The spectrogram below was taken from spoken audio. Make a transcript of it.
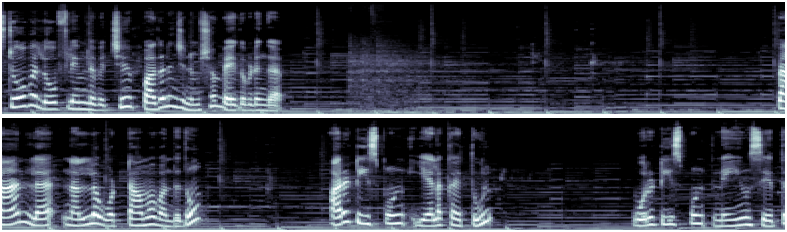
ஸ்டோவை லோ ஃப்ளேமில் வச்சு பதினஞ்சு நிமிஷம் வேக விடுங்க. பேனில் நல்லா ஒட்டாமல் வந்ததும் அரை டீஸ்பூன் ஏலக்காய் தூள் ஒரு டீஸ்பூன் நெய்யும் சேர்த்து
